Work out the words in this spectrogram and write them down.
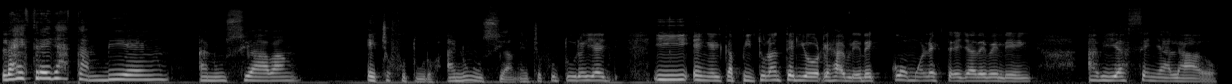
las estrellas también anunciaban hechos futuros, anuncian hechos futuros. Y, en el capítulo anterior les hablé de cómo la estrella de Belén había señalado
